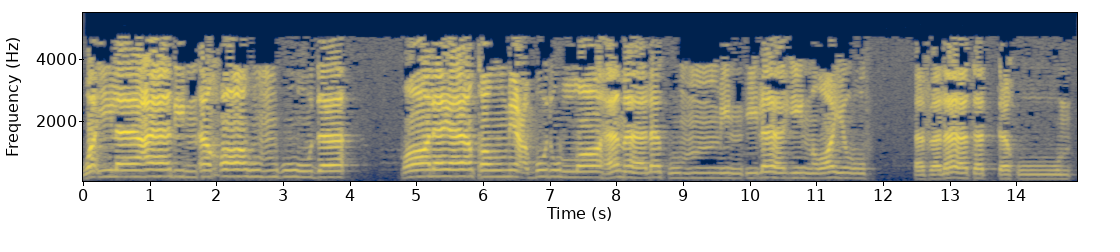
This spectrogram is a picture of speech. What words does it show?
وَإِلَى عَادٍ أَخَاهُمْ هُودًا قَالَ يَا قَوْمِ اعْبُدُوا اللَّهَ مَا لَكُمْ مِنْ إِلَٰهٍ غَيْرُهُ أَفَلَا تَتَّقُونَ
